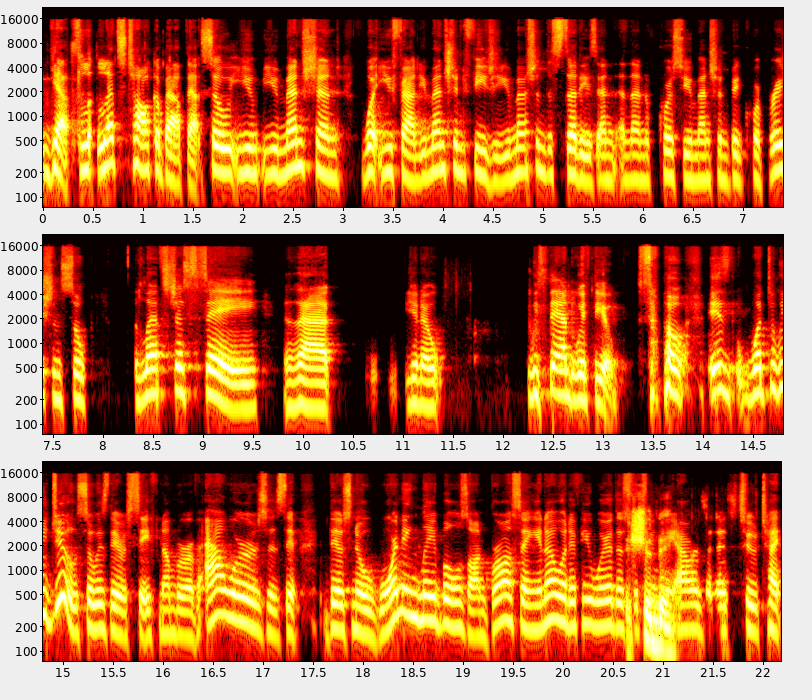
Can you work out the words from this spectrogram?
Yes, l- let's talk about that. So you you mentioned what you found. You mentioned Fiji. You mentioned the studies, and and then of course you mentioned big corporations. So let's just say that you know we stand with you. So is what do we do? So is there a safe number of hours? Is there there's no warning labels on bras saying you know what if you wear this There for too many be. hours and it's too tight,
